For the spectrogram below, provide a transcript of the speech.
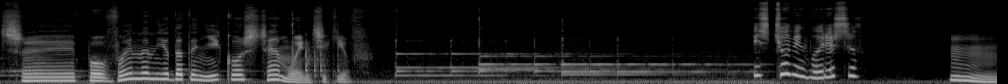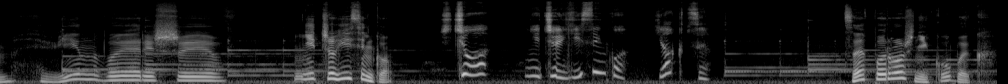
Чи повинен я дати Ніко ще млинчиків? І що він вирішив? Хм, він вирішив. Нічогісінько. Що? Нічогісінько? Як це? Це порожній кубик,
